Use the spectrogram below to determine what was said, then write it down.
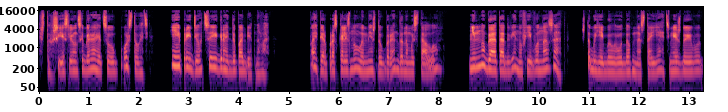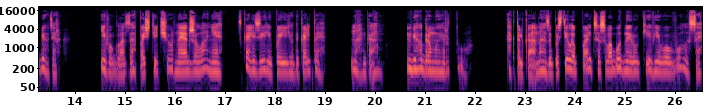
Что ж, если он собирается упорствовать, ей придется играть до победного. Пайпер проскользнула между Брэндоном и столом, немного отодвинув его назад, чтобы ей было удобно стоять между его бедер. Его глаза, почти черные от желания, скользили по ее декольте. ногам, бедрам и рту. Как только она запустила пальцы свободной руки в его волосы,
